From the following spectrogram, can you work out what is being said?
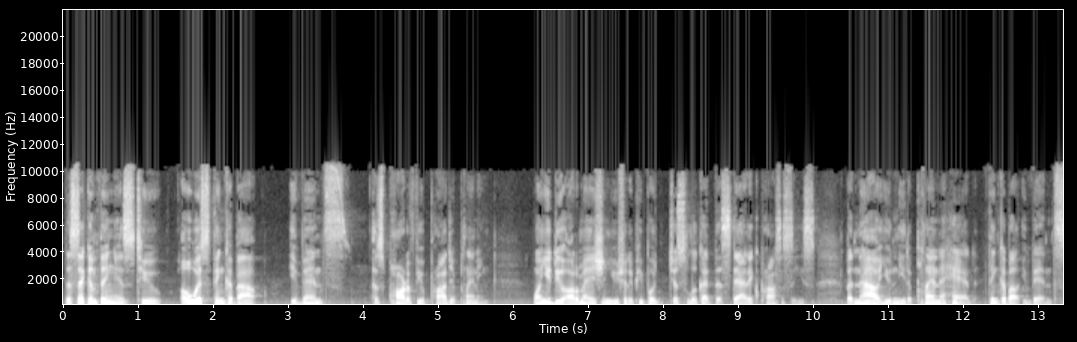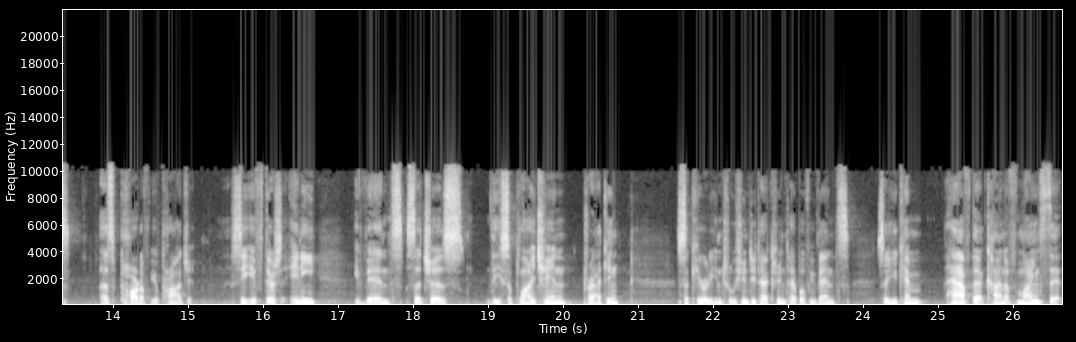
The second thing is to always think about events as part of your project planning. When you do automation, usually people just look at the static processes. But now you need to plan ahead. Think about events as part of your project. See if there's any events such as the supply chain tracking, security intrusion detection type of events. So you can have that kind of mindset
